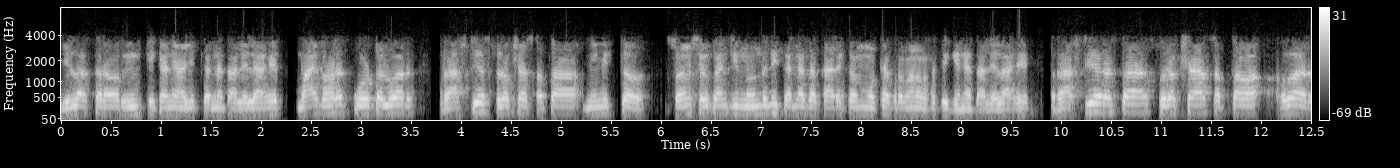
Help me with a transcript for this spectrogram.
जिल्हा स्तरावर विविध ठिकाणी आयोजित करण्यात आलेले आहेत. माय भारत पोर्टलवर राष्ट्रीय सुरक्षा सप्ताह निमित्त स्वयंसेवकांची नोंदणी करण्याचा कार्यक्रम मोठ्या प्रमाणावर हाती घेण्यात आलेला आहे. राष्ट्रीय रस्ता सुरक्षा सप्ताहावर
